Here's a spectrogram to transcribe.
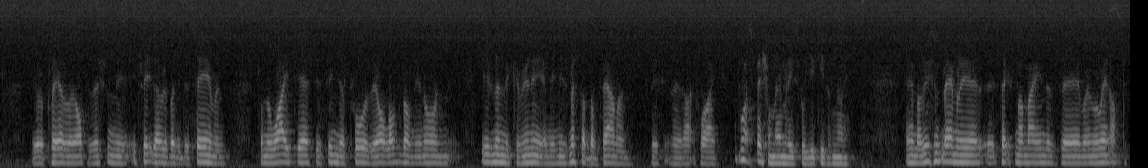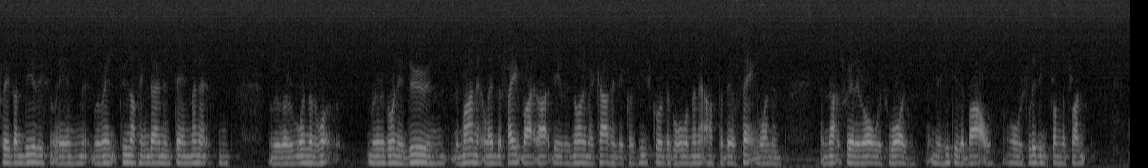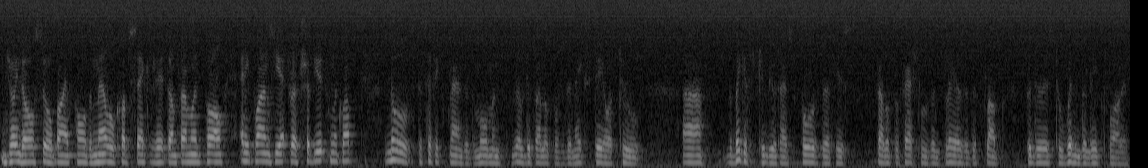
you're a player of the opposition. He, he treated everybody the same, and from the YTS to senior pros, they all loved him, you know, and even in the community, I mean, he's Mr. Dunfermline basically, that's why. What special memories will you keep of Norrie? Um, a recent memory that sticks in my mind is uh, when we went up to play Dundee recently and we went 2 nothing down in 10 minutes and we were wondering what we were going to do and the man that led the fight back that day was Norrie McCathie because he scored the goal a minute after their second one and, and that's where he always was in the heat of the battle, always leading from the front. I'm joined also by Paul DeMello, club secretary at Dunfermline. Paul, any plans yet for a tribute from the club? No specific plans at the moment. will develop over the next day or two. Uh, the biggest tribute, I suppose, that his fellow professionals and players at this club could do is to win the league for him.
